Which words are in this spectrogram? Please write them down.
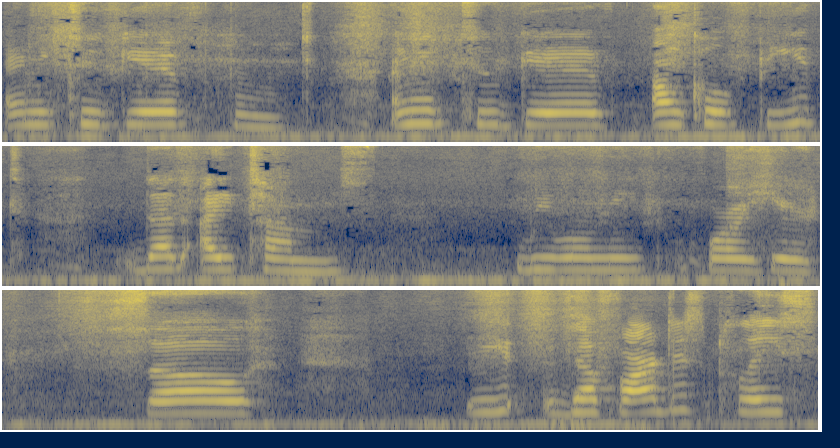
I need to give I need to give Uncle Pete the items we will need for here. So, the farthest place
